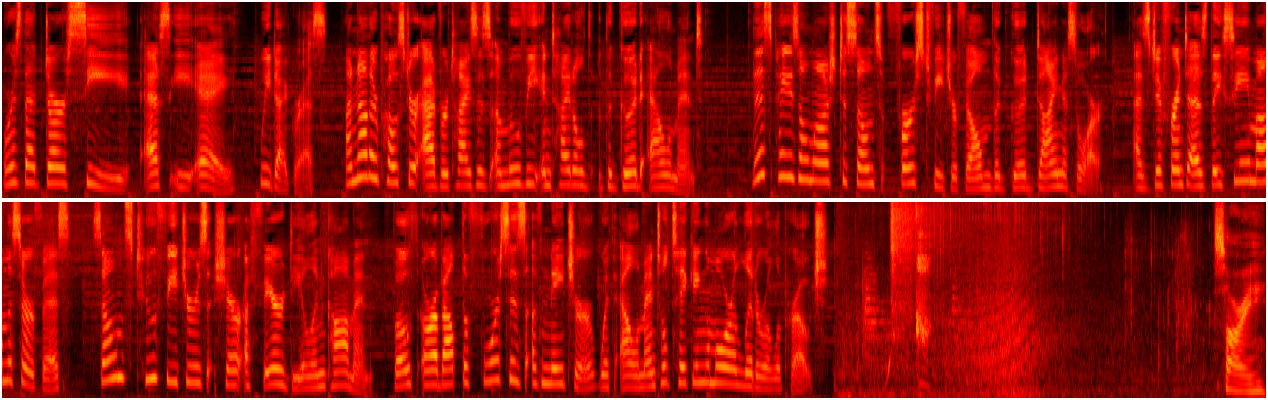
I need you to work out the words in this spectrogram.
Or is that Darcy, S E A? We digress. Another poster advertises a movie entitled The Good Element. This pays homage to Sohn's first feature film, The Good Dinosaur. As different as they seem on the surface, Sohn's two features share a fair deal in common. Both are about the forces of nature, with Elemental taking a more literal approach. Sorry.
